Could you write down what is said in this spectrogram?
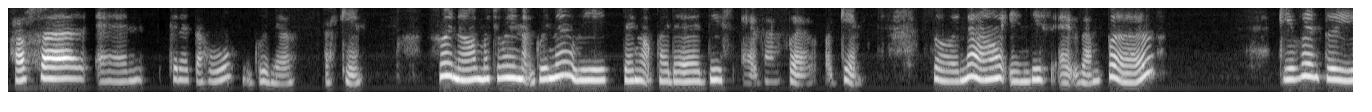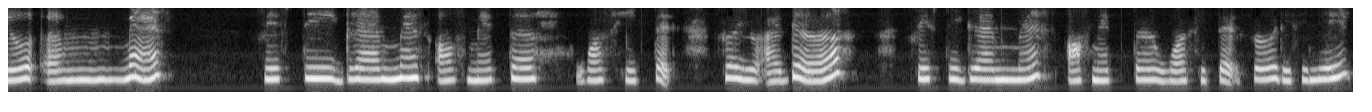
hafal and kena tahu guna. Okay. So now macam mana nak guna? We tengok pada this example. Okay. So now in this example, given to you a mass 50 gram mass of metal was heated. So you ada 50 gram mass of metal was heated. So di sini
